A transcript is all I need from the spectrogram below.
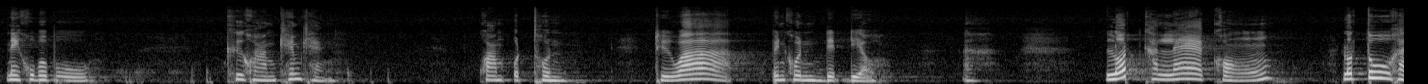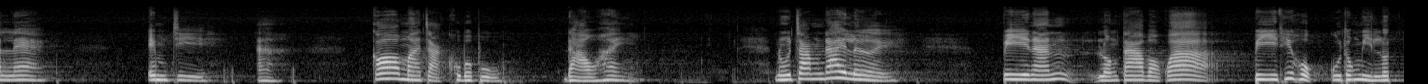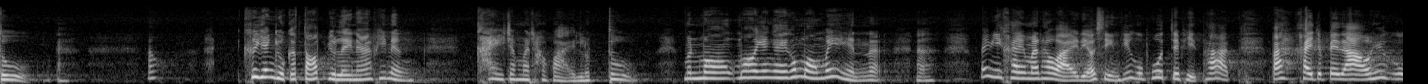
ในครูบาปูคือความเข้มแข็ง ความอดทน ถือว่าเป็นคนเด็ดเดี่ยวรถคันแรกของรถตู้คันแรก MG อะก็มาจากคูบาปูดาวให้ หนูจำได้เลย ปีนั้นหลวงตาบอกว่า ปีที่หกกูต้องมีรถตู้เอ้าคือยังอยู่กระต๊อบอยู่เลยนะพี่หนึ่ง ใครจะมาถวายรถตู้ มันมองมองยังไงก็มองไม่เห็นอะอะไม่มีใครมาถวาย เดี๋ยวสิ่งที่กูพูดจะผิดพลาดปะใครจะไปดาวให้กู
